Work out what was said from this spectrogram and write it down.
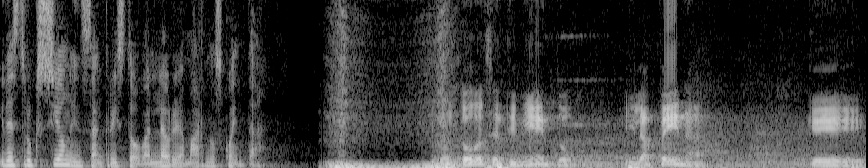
y destrucción en San Cristóbal. Laura Mar nos cuenta. Con todo el sentimiento y la pena que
